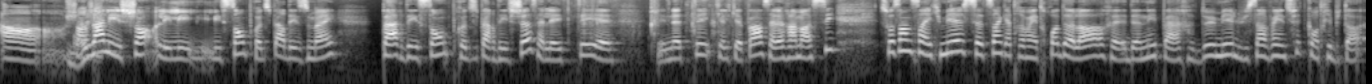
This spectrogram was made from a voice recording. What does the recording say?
en, en changeant les, chants, les, les, les les sons produits par des humains par des sons produits par des chats. Ça a été, euh, j'ai noté quelque part, ça a ramassé 65 783 dollars euh, donnés par 2828 contributeurs.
